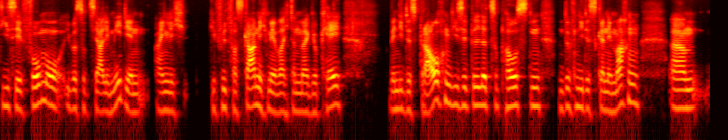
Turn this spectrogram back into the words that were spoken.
diese FOMO über soziale Medien eigentlich gefühlt fast gar nicht mehr, weil ich dann merke, okay, wenn die das brauchen, diese Bilder zu posten, dann dürfen die das gerne machen. Ähm,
